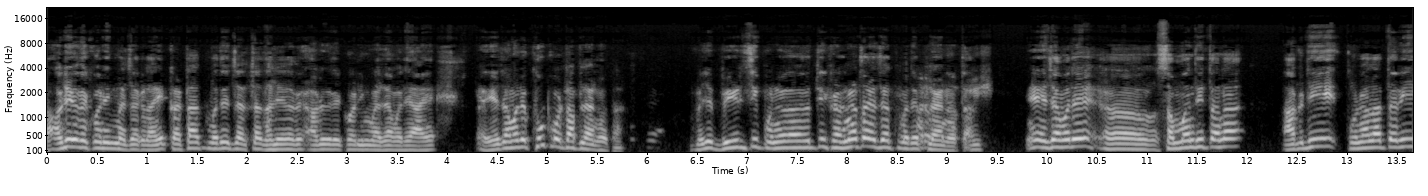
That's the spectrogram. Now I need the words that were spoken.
ऑडिओ रेकॉर्डिंग माझ्याकडे आहे. कटात मध्ये चर्चा झालेलं ऑडिओ रेकॉर्डिंग माझ्यामध्ये आहे. याच्यामध्ये खूप मोठा प्लॅन होता. म्हणजे बीडची पुनरावृत्ती करण्याचा याच्यामध्ये प्लॅन होता. याच्यामध्ये संबंधितांना अगदी कुणाला तरी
